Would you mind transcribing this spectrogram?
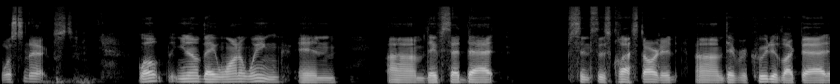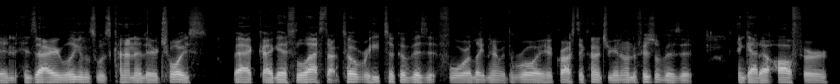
What's next? Well, you know, they want a wing, and um, they've said that since this class started. Um, they've recruited like that, and, and Ziaire Williams was kind of their choice back, I guess, last October, he took a visit for Late Night with Roy across the country, an unofficial visit, and got an offer,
